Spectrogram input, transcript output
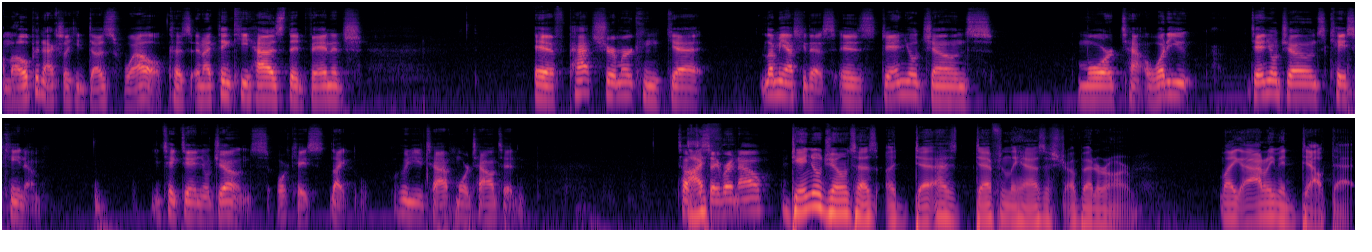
I'm hoping actually he does well because, and I think he has the advantage if Pat Shurmur can get, let me ask you this: Is Daniel Jones more? Ta- what do you, Daniel Jones, Case Keenum? You take Daniel Jones or Case like who do you tap more talented? Tough to I say right now. Daniel Jones has a de- has definitely has a, a better arm. Like I don't even doubt that.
